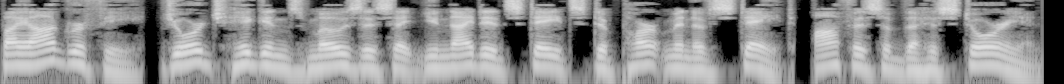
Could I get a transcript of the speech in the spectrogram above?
Biography, George Higgins Moses at United States Department of State, Office of the Historian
